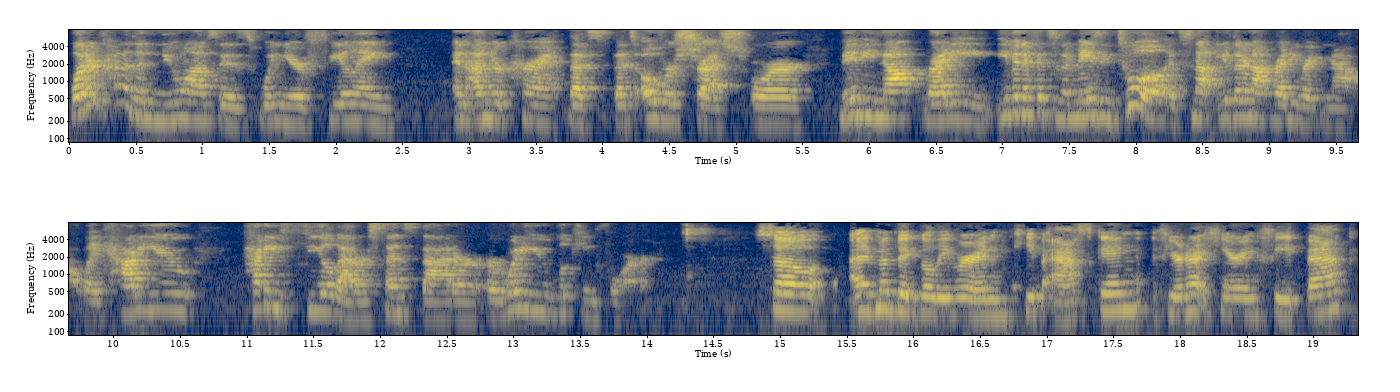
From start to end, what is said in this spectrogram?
what are kind of the nuances when you're feeling an undercurrent that's that's overstretched or maybe not ready even if it's an amazing tool it's not they're not ready right now? Like how do you how do you feel that or sense that or, or what are you looking for? So i'm a big believer in keep asking. If you're not hearing feedback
